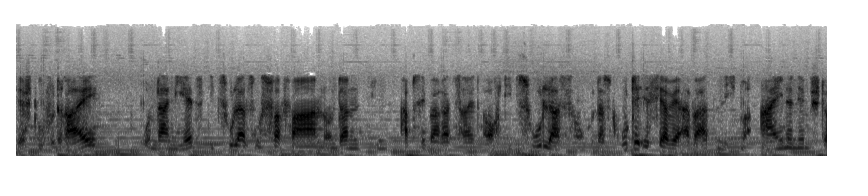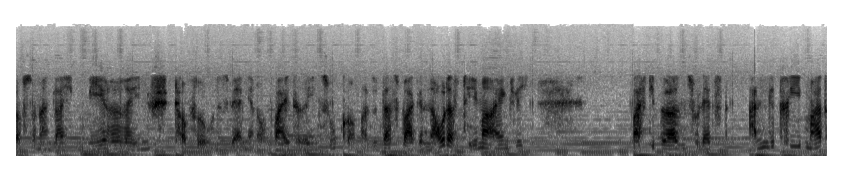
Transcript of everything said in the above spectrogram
der Stufe 3 und dann jetzt die Zulassungsverfahren und dann absehbarer Zeit auch die Zulassung. Und das Gute ist ja, wir erwarten nicht nur einen Impfstoff, sondern gleich mehrere Impfstoffe und es werden ja noch weitere hinzukommen. Also das war genau das Thema eigentlich, was die Börsen zuletzt angetrieben hat.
